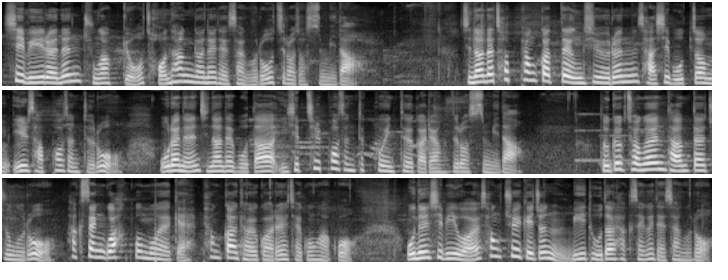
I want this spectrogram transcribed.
12일에는 중학교 전학년을 대상으로 치러졌습니다. 지난해 첫 평가 때 응시율은 45.14%로 올해는 지난해보다 27%포인트가량 늘었습니다. 도교육청은 다음 달 중으로 학생과 학부모에게 평가 결과를 제공하고 오는 12월 성취 기준 미도달 학생을 대상으로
